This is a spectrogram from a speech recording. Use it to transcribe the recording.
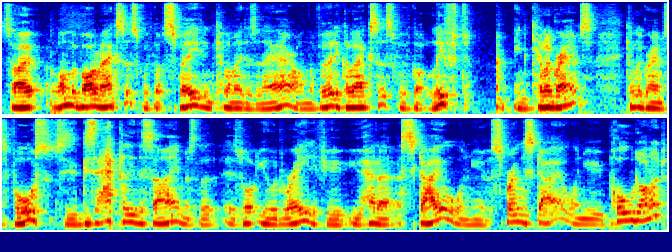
So along the bottom axis, we've got speed in kilometres an hour. On the vertical axis, we've got lift in kilograms, kilograms force, which is exactly the same as the as what you would read if you, you had a, a scale you a spring scale and you pulled on it,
